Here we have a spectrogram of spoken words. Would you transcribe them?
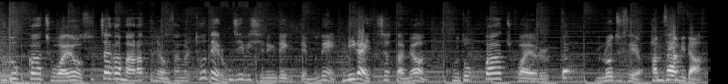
구독과 좋아요 숫자가 많았던 영상을 토대로 편집이 진행되기 때문에 의미가 있으셨다면 구독과 좋아요를 꼭 눌러주세요. 감사합니다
